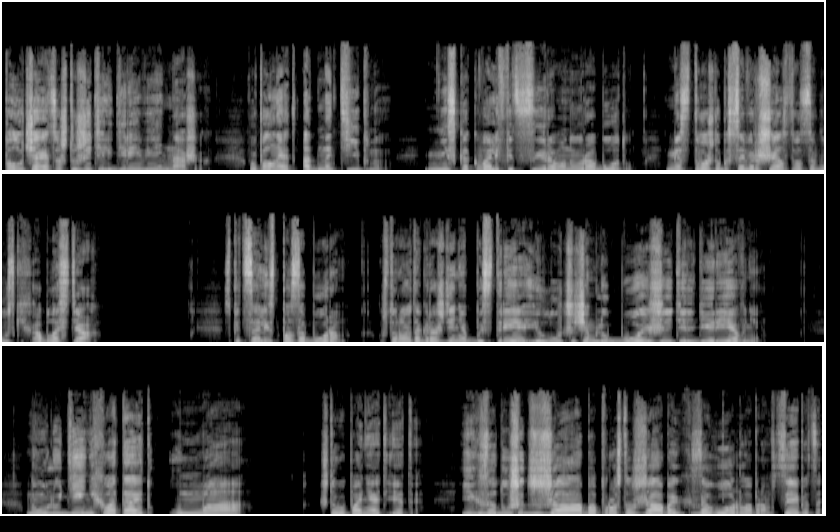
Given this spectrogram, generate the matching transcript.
Получается, что жители деревень наших выполняют однотипную, низкоквалифицированную работу, вместо того, чтобы совершенствоваться в узких областях. Специалист по заборам установит ограждение быстрее и лучше, чем любой житель деревни. Но у людей не хватает ума, чтобы понять это. Их задушит жаба, просто жаба их за горло прям вцепится,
